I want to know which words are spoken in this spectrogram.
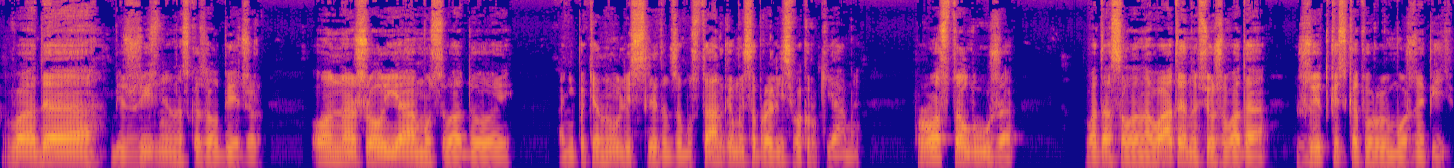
«Вода!» — безжизненно сказал Беджер. «Он нашел яму с водой». Они потянулись следом за мустангом и собрались вокруг ямы. Просто лужа. Вода солоноватая, но все же вода. Жидкость, которую можно пить.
